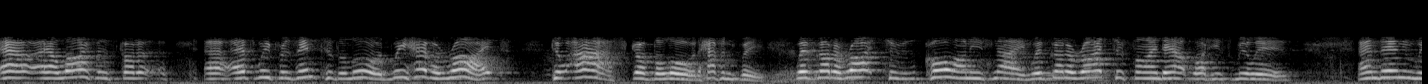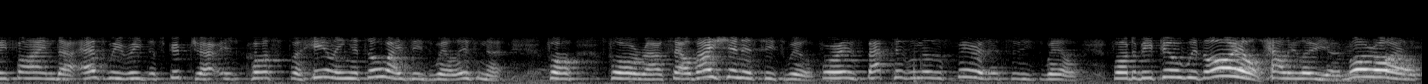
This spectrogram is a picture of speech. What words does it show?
our, our life has got a, uh, as we present to the Lord, we have a right to ask of the Lord, haven't we? We've got a right to call on His name. We've got a right to find out what His will is. And then we find, uh, as we read the scripture, of course, for healing, it's always His will, isn't it? For, for uh, salvation, it's His will. For His baptism of the Spirit, it's His will. For to be filled with oil, hallelujah, more oil.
